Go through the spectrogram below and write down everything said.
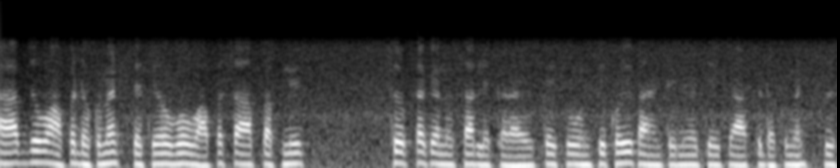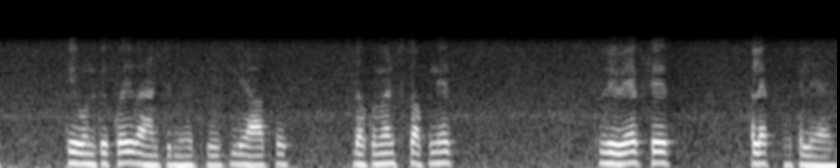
आप जो वहाँ पर डॉक्यूमेंट्स देते हो, वो वापस आप अपनी सुरक्षा के अनुसार लेकर आए। क्योंकि उनकी कोई गारंटी नहीं होती है कि आपके डॉक्यूमेंट्स की उनकी कोई गारंटी नहीं होती है। इसलिए आप डॉक्यूमेंट्स को अपने विवेक से कलेक्ट करके ले आए।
